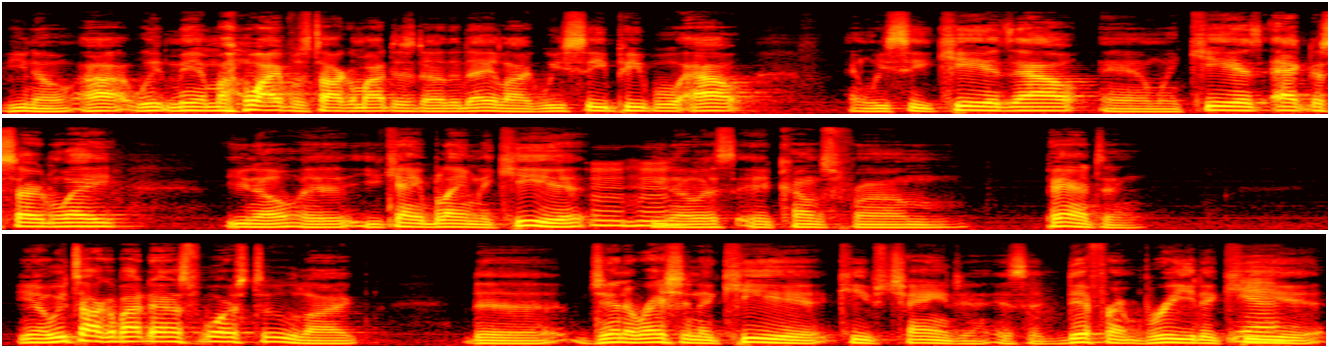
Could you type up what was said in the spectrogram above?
you know, I, we, me and my wife was talking about this the other day. Like we see people out and we see kids out, and when kids act a certain way, you know, uh, you can't blame the kid. You know, it's, it comes from parenting. You know, we talk about that in sports too. Like the generation of kid keeps changing. It's a different breed of Yeah. kid.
